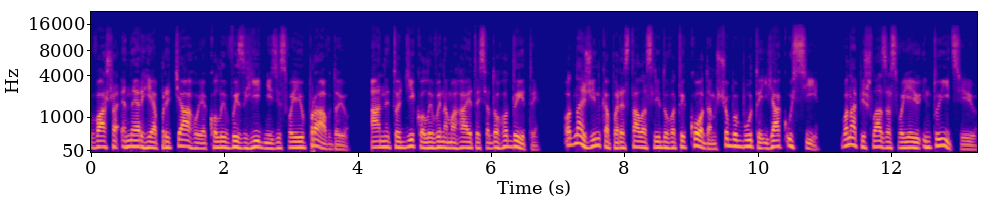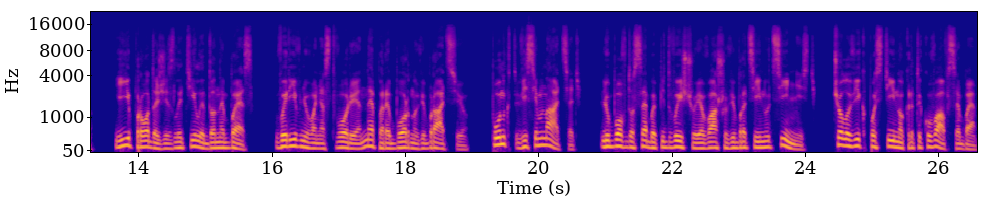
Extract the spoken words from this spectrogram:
Ваша енергія притягує, коли ви згідні зі своєю правдою, а не тоді, коли ви намагаєтеся догодити. Одна жінка перестала слідувати кодам, щоб бути як усі. Вона пішла за своєю інтуїцією. Її продажі злетіли до небес. Вирівнювання створює непереборну вібрацію. Пункт 18. Любов до себе підвищує вашу вібраційну цінність. Чоловік постійно критикував себе.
